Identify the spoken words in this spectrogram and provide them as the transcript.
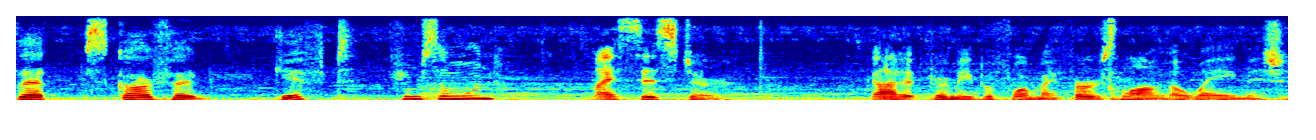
that scarf a gift from someone? My sister got it for me before my first long away mission.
